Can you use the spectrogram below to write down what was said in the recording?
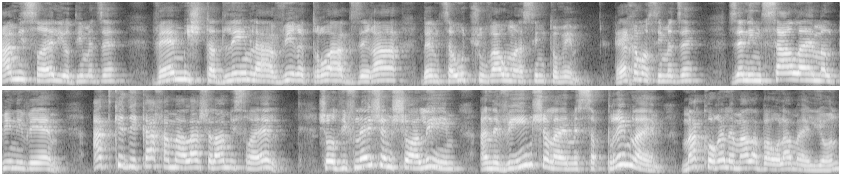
עם ישראל יודעים את זה, והם משתדלים להעביר את רוע הגזרה באמצעות תשובה ומעשים טובים. ואיך הם עושים את זה? זה נמסר להם על פי נביאיהם. עד כדי כך המעלה של עם ישראל, שעוד לפני שהם שואלים, הנביאים שלהם מספרים להם מה קורה למעלה בעולם העליון,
